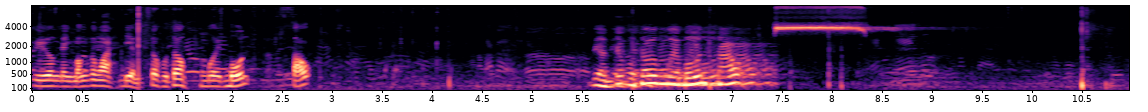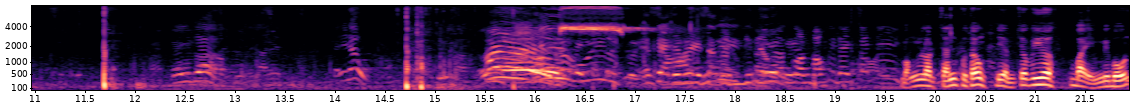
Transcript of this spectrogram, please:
Vi Hương đánh bóng ra ngoài. Điểm cho Phổ Thông 14 6. Điểm cho phổ thông 14 6. Đây kia. Chạy đi đâu? Em chạy từ đây sang bên kia còn bóng lọt chắn Phổ Thông. Điểm cho Vi Hương 7 14.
